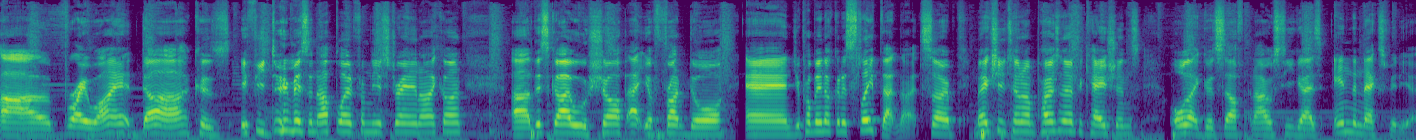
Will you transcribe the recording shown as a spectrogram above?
Uh, Bray Wyatt, duh. Because if you do miss an upload from the Australian icon, uh, this guy will show up at your front door and you're probably not going to sleep that night. So make sure you turn on post notifications, all that good stuff, and I will see you guys in the next video.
